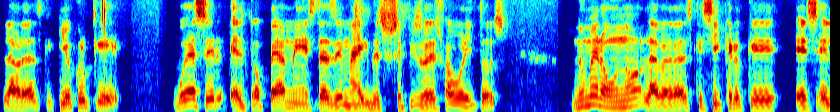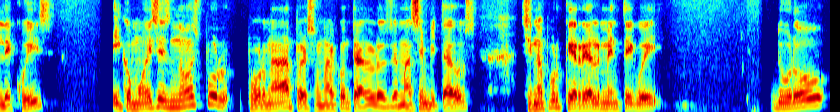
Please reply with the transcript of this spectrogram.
La verdad es que yo creo que voy a hacer el topéame estas de Mike de sus episodios favoritos. Número uno, la verdad es que sí creo que es el de Quiz. Y como dices, no es por, por nada personal contra los demás invitados, sino porque realmente, güey, duró,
